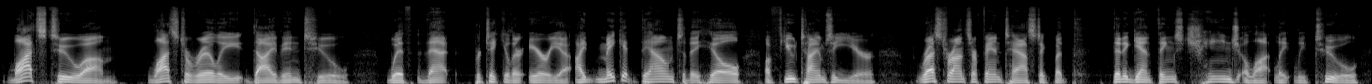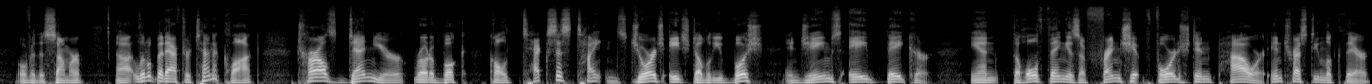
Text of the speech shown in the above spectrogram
Lots to, um, lots to really dive into with that particular area. I make it down to The Hill a few times a year. Restaurants are fantastic, but then again, things change a lot lately too over the summer. Uh, a little bit after 10 o'clock, Charles Denyer wrote a book called Texas Titans George H.W. Bush and James A. Baker. And the whole thing is a friendship forged in power. Interesting look there.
